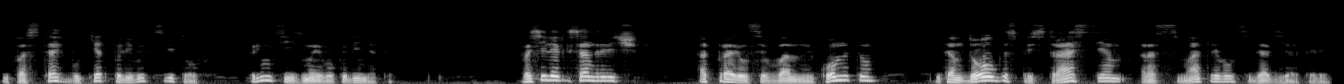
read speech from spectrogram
и поставь букет полевых цветов. Принеси из моего кабинета». Василий Александрович отправился в ванную комнату и там долго с пристрастием рассматривал себя в зеркале.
